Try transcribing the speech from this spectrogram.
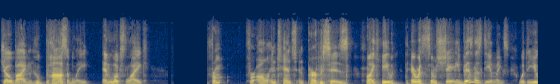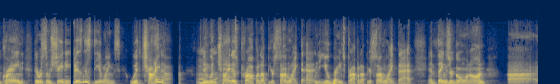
Joe Biden, who possibly and looks like from for all intents and purposes like he there was some shady business dealings with the Ukraine. There was some shady business dealings with China. Mm-hmm. And when mm-hmm. China's propping up your son like that, and the Ukraine's propping up your son like that, and things are going on, uh,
